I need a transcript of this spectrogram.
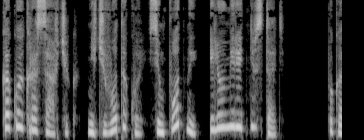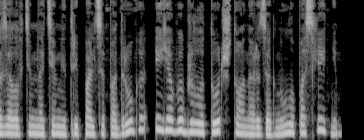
«Какой красавчик! Ничего такой? Симпотный? Или умереть не встать?» Показала в темноте мне три пальца подруга, и я выбрала тот, что она разогнула последним.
